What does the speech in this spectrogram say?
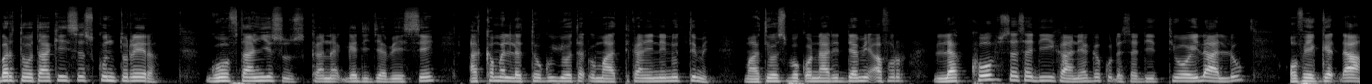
bartootaa keessas kun tureera. Gooftaan yesus kana gadi jabeessee akka mallattoo guyyoota dhumaatti kan inni nutti hime. Maatiyoos boqonnaa 24 lakkoofsa sadii kaanii aga 13tti yoo ilaallu of eeggadhaa.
